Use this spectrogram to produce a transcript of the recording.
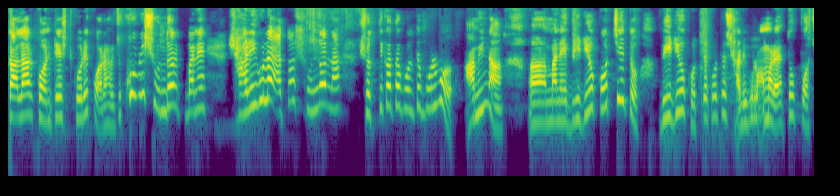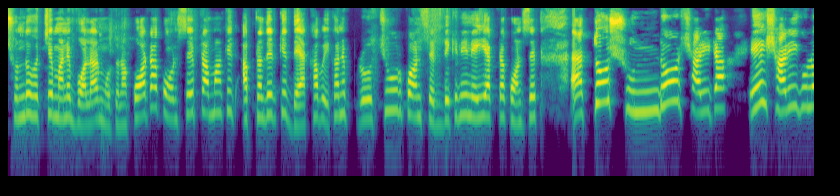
কালার কন্টেস্ট করে করা হয়েছে। খুবই সুন্দর মানে শাড়িগুলো এত সুন্দর না, সত্যি কথা বলতে বলব, আমি না মানে ভিডিও করছি তো ভিডিও করতে করতে শাড়িগুলো আমার এত পছন্দ হচ্ছে মানে বলার মতো না। কটা কনসেপ্ট আমাকে, আপনাদেরকে দেখাবো। এখানে প্রচুর কনসেপ্ট দেখে নিন এই একটা কনসেপ্ট এত সুন্দর শাড়িটা, এই শাড়িগুলো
